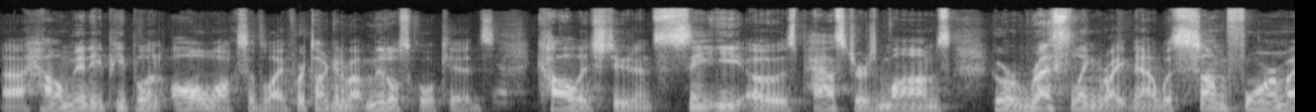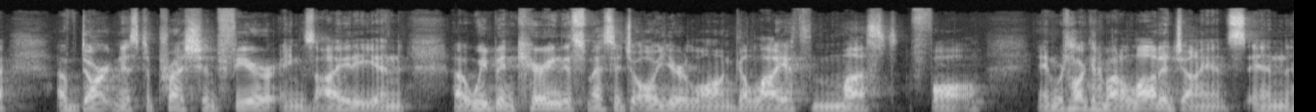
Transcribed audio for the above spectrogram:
uh, how many people in all walks of life, we're talking about middle school kids, yeah. college students, CEOs, pastors, moms, who are wrestling right now with some form of darkness, depression, fear, anxiety. And uh, we've been carrying this message all year long Goliath must fall. And we're talking about a lot of giants in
